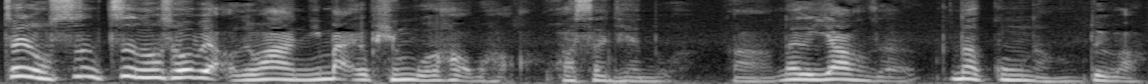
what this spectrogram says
这种智智能手表的话，你买个苹果好不好？花三千多啊，那个样子，那功能，对吧？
